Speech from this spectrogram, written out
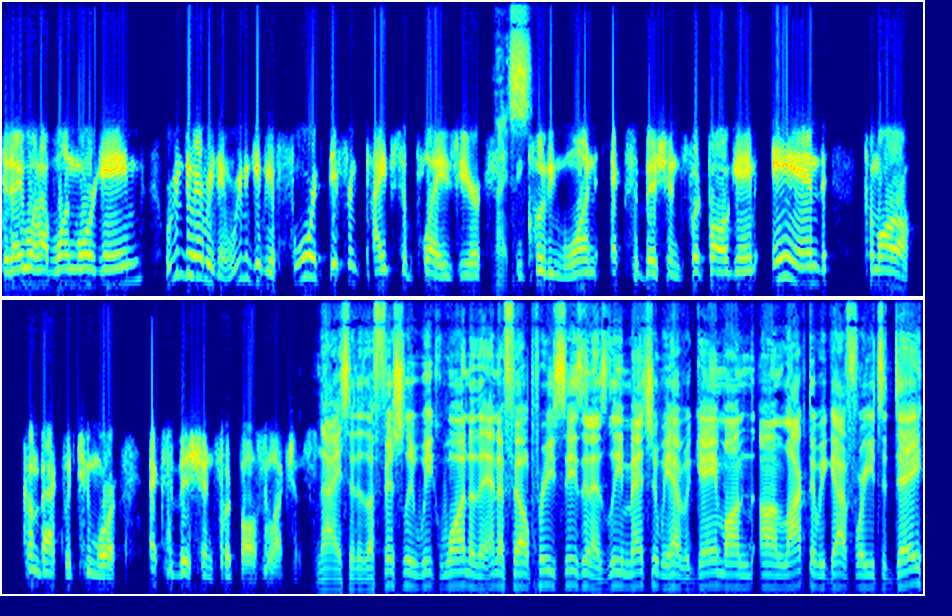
today we'll have one more game. We're going to do everything. We're going to give you four different types of plays here nice. including one exhibition football game. And tomorrow come back with two more exhibition football selections. Nice. It is officially week one of the NFL preseason. As Lee mentioned, we have a game on, on lock that we got for you today.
